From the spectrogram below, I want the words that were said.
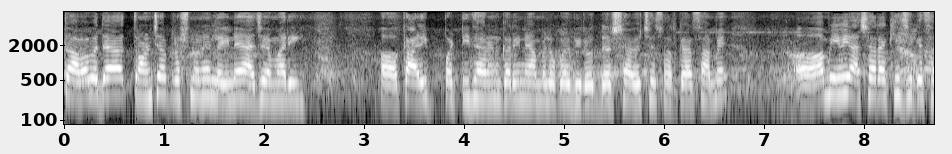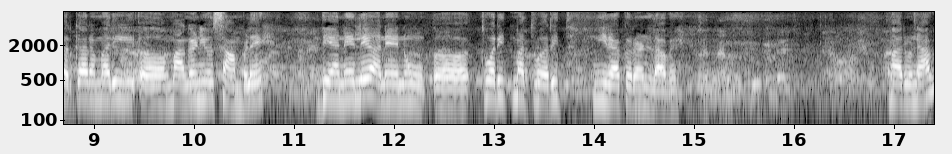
તો આવા બધા ત્રણ ચાર પ્રશ્નોને લઈને આજે અમારી કાળી પટ્ટી ધારણ કરીને અમે લોકોએ વિરોધ દર્શાવ્યો છે સરકાર સામે. અમે એવી આશા રાખીએ છીએ કે સરકાર અમારી માંગણીઓ સાંભળે. ધ્યાને લે અને એનું ત્વરિતમાં ત્વરિત નિરાકરણ લાવે. મારું નામ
